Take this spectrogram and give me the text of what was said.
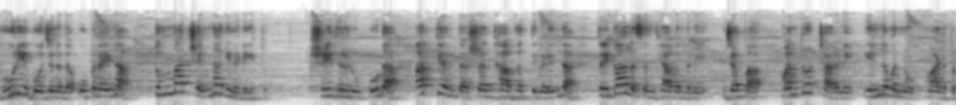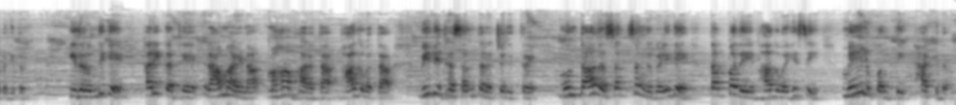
ಭೂರಿ ಭೋಜನದ ಉಪನಯನ ತುಂಬಾ ಚೆನ್ನಾಗಿ ನಡೆಯಿತು. ಶ್ರೀಧರರು ಕೂಡ ಅತ್ಯಂತ ಶ್ರದ್ಧಾ ಭಕ್ತಿಗಳಿಂದ ತ್ರಿಕಾಲ ಸಂಧ್ಯಾ ವಂದನೆ ಜಪ, ಮಂತ್ರೋಚ್ಚಾರಣೆ ಎಲ್ಲವನ್ನೂ ಮಾಡತೊಡಗಿದರು ಇದರೊಂದಿಗೆ ಹರಿಕಥೆ, ರಾಮಾಯಣ, ಮಹಾಭಾರತ, ಭಾಗವತ, ವಿವಿಧ ಸಂತರ ಚರಿತ್ರೆ, ಮುಂತಾದ ಸತ್ಸಂಗಗಳಿಗೆ ತಪ್ಪದೇ ಭಾಗವಹಿಸಿ ಮೇಲು ಪಂಕ್ತಿ ಹಾಕಿದರು.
